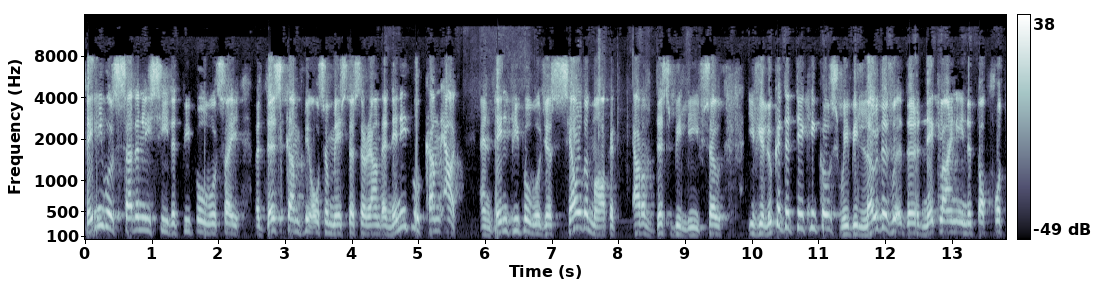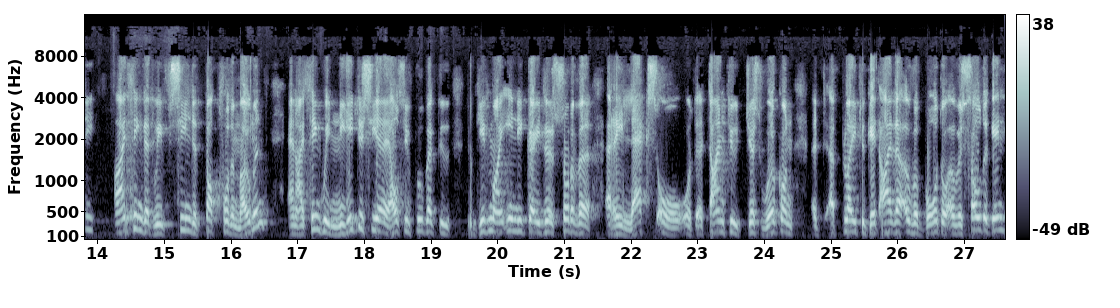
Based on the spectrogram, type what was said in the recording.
Then you will suddenly see that people will say, but this company also messed us around. And then it will come out. And then people will just sell the market out of disbelief. So If you look at the technicals, we're below the, the neckline in the top 40. I think that we've seen the top for the moment, and I think we need to see a healthy pullback to, to give my indicators sort of a, a relax or, or a time to just work on a, a play to get either overbought or oversold again.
